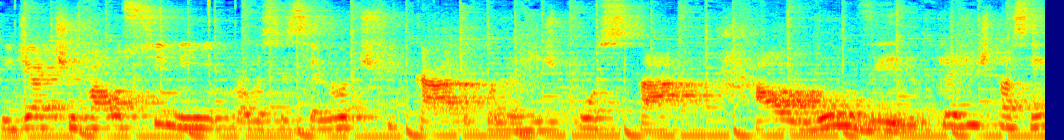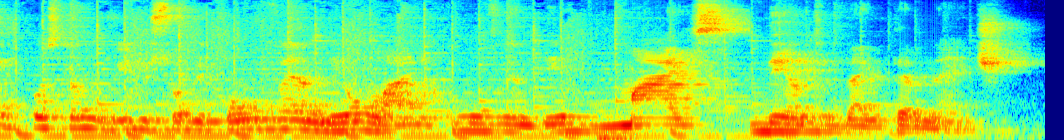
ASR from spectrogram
e de ativar o sininho para você ser notificado quando a gente postar algum vídeo, porque a gente está sempre postando vídeos sobre como vender online, como vender mais dentro da internet.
